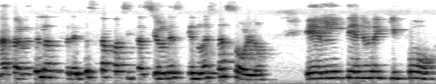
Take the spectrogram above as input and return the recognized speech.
a través de las diferentes capacitaciones que no está solo, él tiene un equipo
